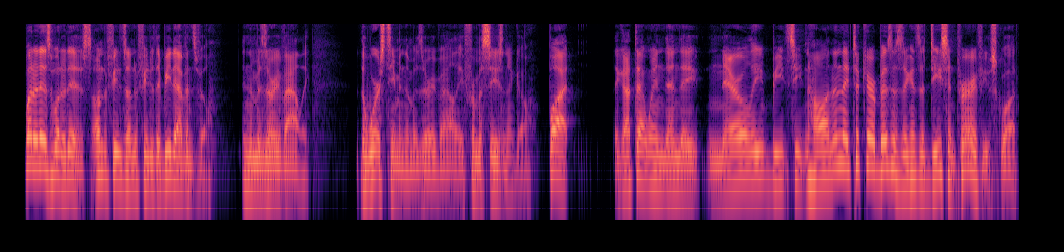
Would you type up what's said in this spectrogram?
But it is what it is. Undefeated is undefeated. They beat Evansville in the Missouri Valley, the worst team in the Missouri Valley from a season ago. But they got that win. Then they narrowly beat Seton Hall, and then they took care of business against a decent Prairie View squad.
